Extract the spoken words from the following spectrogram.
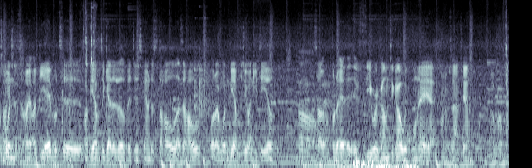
I sorry, wouldn't. I, I'd be able to. I'd be able to get a little bit discount as the whole, as a whole, but I wouldn't be able to do any deal. Oh, So, okay. but if you were going to go with one, yeah, yeah, hundred percent, yeah, no problem.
